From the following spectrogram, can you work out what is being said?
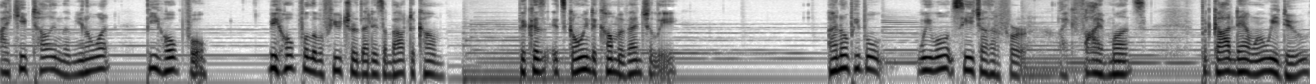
I keep telling them, you know what? Be hopeful be hopeful of a future that is about to come. Because it's going to come eventually. I know people, we won't see each other for like five months, but goddamn, when we do,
